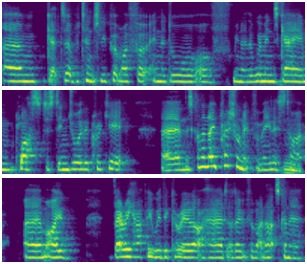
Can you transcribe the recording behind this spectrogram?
Um, get to potentially put my foot in the door of you know the women's game, plus just enjoy the cricket. Um, there's kind of no pressure on it for me this Mm. time. Um, I'm very happy with the career that I had. I don't feel like that's gonna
